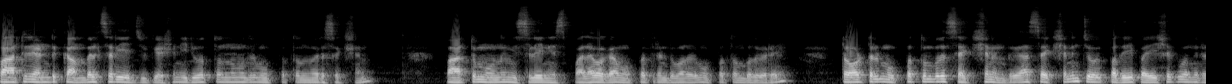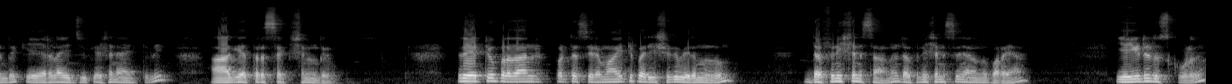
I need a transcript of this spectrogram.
പാർട്ട് രണ്ട് കമ്പൽസറി എഡ്യൂക്കേഷൻ ഇരുപത്തൊന്ന് മുതൽ മുപ്പത്തൊന്ന് വരെ സെക്ഷൻ. പാർട്ട് മൂന്ന് മിസ്ലേനിയസ് പലവക മുപ്പത്തിരണ്ട് മുതൽ മുപ്പത്തൊമ്പത് വരെ. ടോട്ടൽ മുപ്പത്തൊമ്പത് സെക്ഷൻ ഉണ്ട്. ആ സെക്ഷനും ചോ പതി പരീക്ഷയ്ക്ക് വന്നിട്ടുണ്ട്. കേരള എഡ്യൂക്കേഷൻ ആക്റ്റിൽ ആകെ എത്ര സെക്ഷൻ ഉണ്ട്? ഇതിൽ ഏറ്റവും പ്രധാനപ്പെട്ട സ്ഥിരമായിട്ട് പരീക്ഷയ്ക്ക് വരുന്നതും ഡെഫിനിഷൻസ് ആണ്. ഡെഫിനിഷൻസ് ഞാനൊന്ന് പറയാം. Aided school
